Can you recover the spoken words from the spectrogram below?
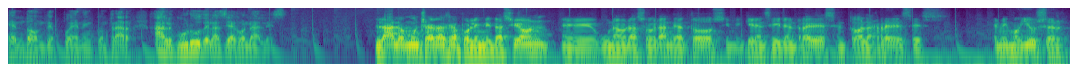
en dónde pueden encontrar al gurú de las diagonales. Lalo, muchas gracias por la invitación. Eh, un abrazo grande a todos. Si me quieren seguir en redes, en todas las redes es el mismo user,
